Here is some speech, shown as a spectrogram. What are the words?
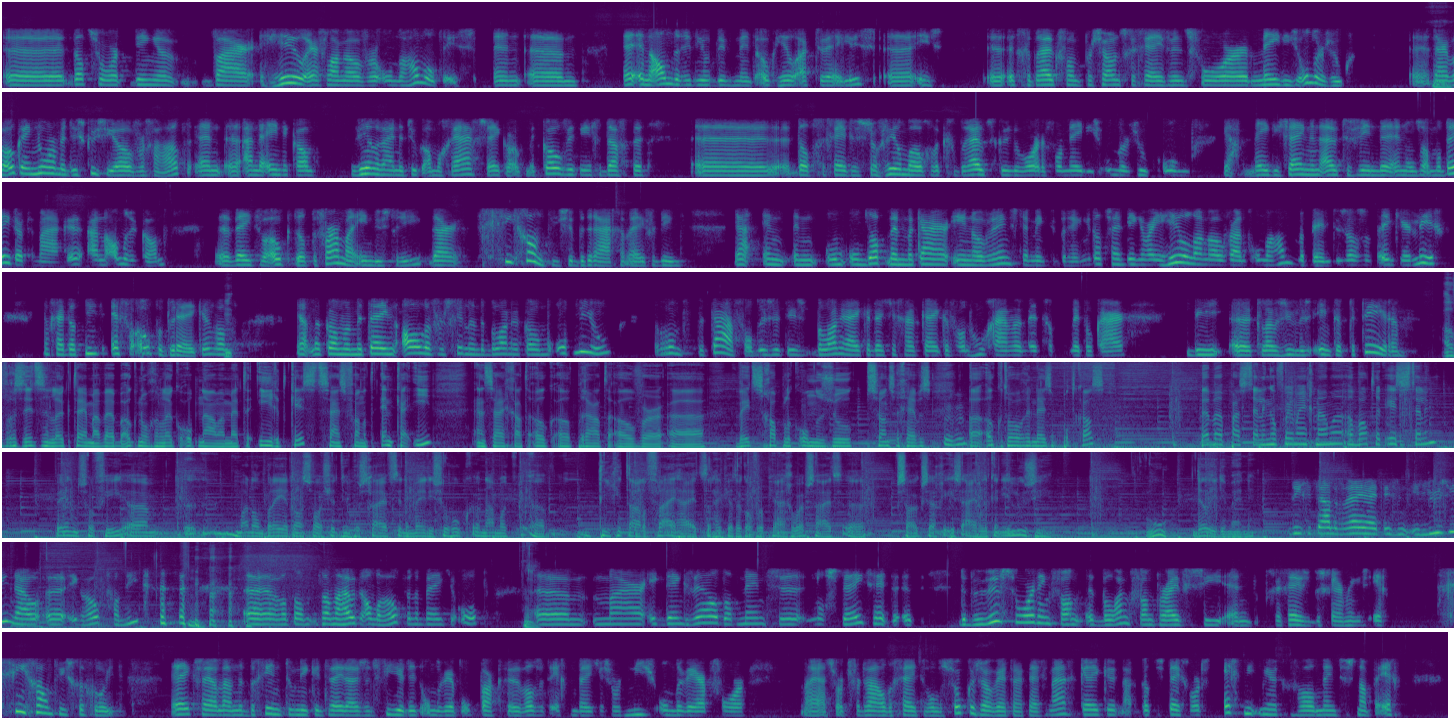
uh, dat soort dingen waar heel erg lang over onderhandeld is. En um, een andere die op dit moment ook heel actueel is, uh, is het gebruik van persoonsgegevens voor medisch onderzoek. daar hebben we ook enorme discussie over gehad. En aan de ene kant willen wij natuurlijk allemaal graag, zeker ook met COVID in gedachten, uh, dat gegevens zoveel mogelijk gebruikt kunnen worden voor medisch onderzoek om ja, medicijnen uit te vinden en ons allemaal beter te maken. Aan de andere kant uh, weten we ook dat de farma-industrie daar gigantische bedragen mee verdient. Ja, en, en om, om dat met elkaar in overeenstemming te brengen, dat zijn dingen waar je heel lang over aan het onderhandelen bent. Dus als het één keer ligt, dan ga je dat niet even openbreken. Want ja, dan komen meteen alle verschillende belangen komen opnieuw rond de tafel. Dus het is belangrijker dat je gaat kijken van hoe gaan we met, met elkaar die uh, clausules interpreteren. Overigens, dit is een leuk thema. We hebben ook nog een leuke opname met de Irit Kist. Zij is van het NKI. En zij gaat ook praten over uh, wetenschappelijk onderzoek, persoonsgegevens. Mm -hmm. uh, ook te horen in deze podcast. We hebben een paar stellingen voor je meegenomen. Walter, eerste stelling in, Sophie. Uh, maar dan breder dan zoals je het nu beschrijft in de medische hoek, namelijk uh, digitale vrijheid. Daar heb je het ook over op je eigen website. Uh, zou ik zeggen, is eigenlijk een illusie. Hoe deel je die mening? Digitale vrijheid is een illusie. Nou, ik hoop van niet. want dan, dan houdt alle hoop wel een beetje op. Ja. Um, maar ik denk wel dat mensen nog steeds. Het, het, de bewustwording van het belang van privacy en gegevensbescherming is echt gigantisch gegroeid. Ik zei al aan het begin, toen ik in 2004 dit onderwerp oppakte, was het echt een beetje een soort niche onderwerp voor nou ja, een soort verdwaalde geitenwolle sokken. Zo werd daar tegenaan gekeken. Nou, dat is tegenwoordig echt niet meer het geval. Mensen snappen echt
